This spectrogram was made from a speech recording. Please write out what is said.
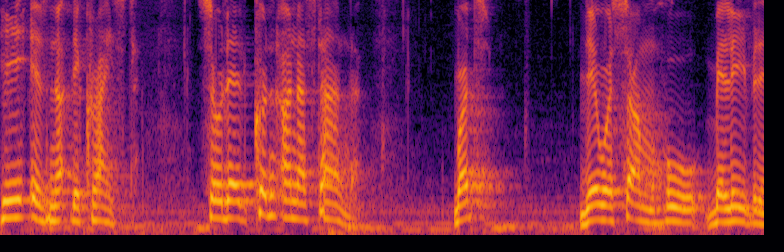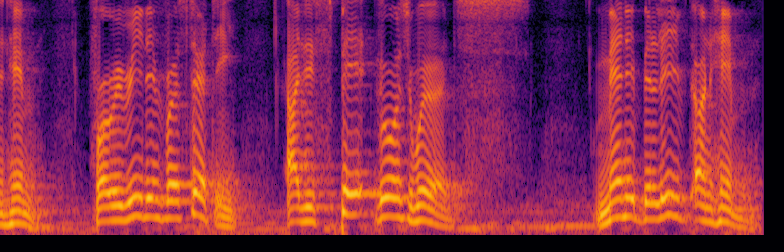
He is not the Christ. So they couldn't understand. But there were some who believed in him. For we read in verse 30, as he spake those words, many believed on him.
